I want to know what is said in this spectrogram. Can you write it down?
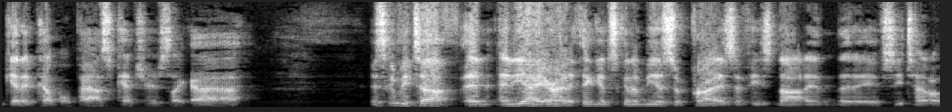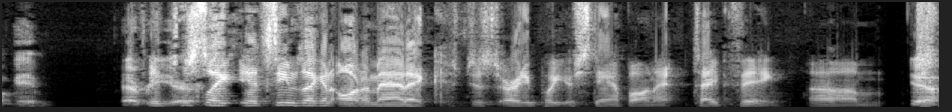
get a couple pass catchers. Like ah, it's going to be tough. And and yeah, you're right. I think it's going to be a surprise if he's not in the AFC title game every it's year. just like it seems like an automatic, just already put your stamp on it type thing. Um, yeah.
